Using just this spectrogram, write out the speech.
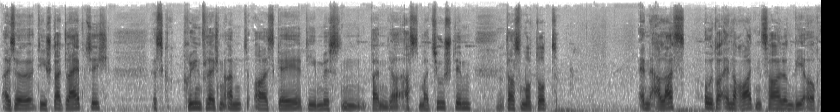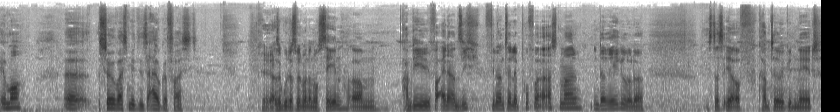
Also die Stadt Leipzig das Grünflächenamt, ASG, die müssten dann ja erstmal zustimmen, dass man dort einen Erlass oder eine Ratenzahlung, wie auch immer, äh, sowas mit ins Auge fasst. Okay, also gut, das wird man dann noch sehen. Ähm, haben die Vereine an sich finanzielle Puffer erstmal in der Regel oder ist das eher auf Kante genäht?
